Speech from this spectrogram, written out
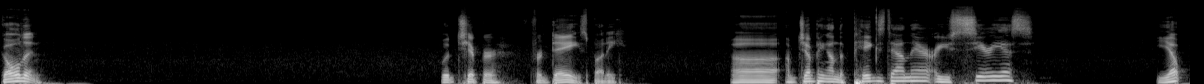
Golden. Wood chipper for days, buddy. Uh, I'm jumping on the pigs down there. Are you serious? Yep.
